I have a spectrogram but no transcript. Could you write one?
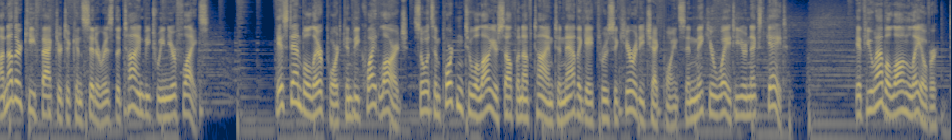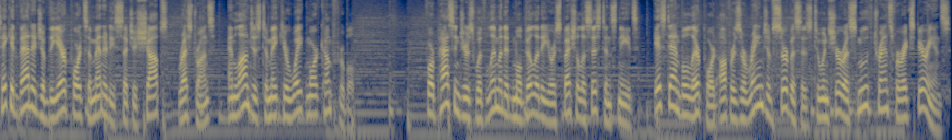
Another key factor to consider is the time between your flights. Istanbul Airport can be quite large, so it's important to allow yourself enough time to navigate through security checkpoints and make your way to your next gate. If you have a long layover, take advantage of the airport's amenities such as shops, restaurants, and lounges to make your wait more comfortable. For passengers with limited mobility or special assistance needs, Istanbul Airport offers a range of services to ensure a smooth transfer experience.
